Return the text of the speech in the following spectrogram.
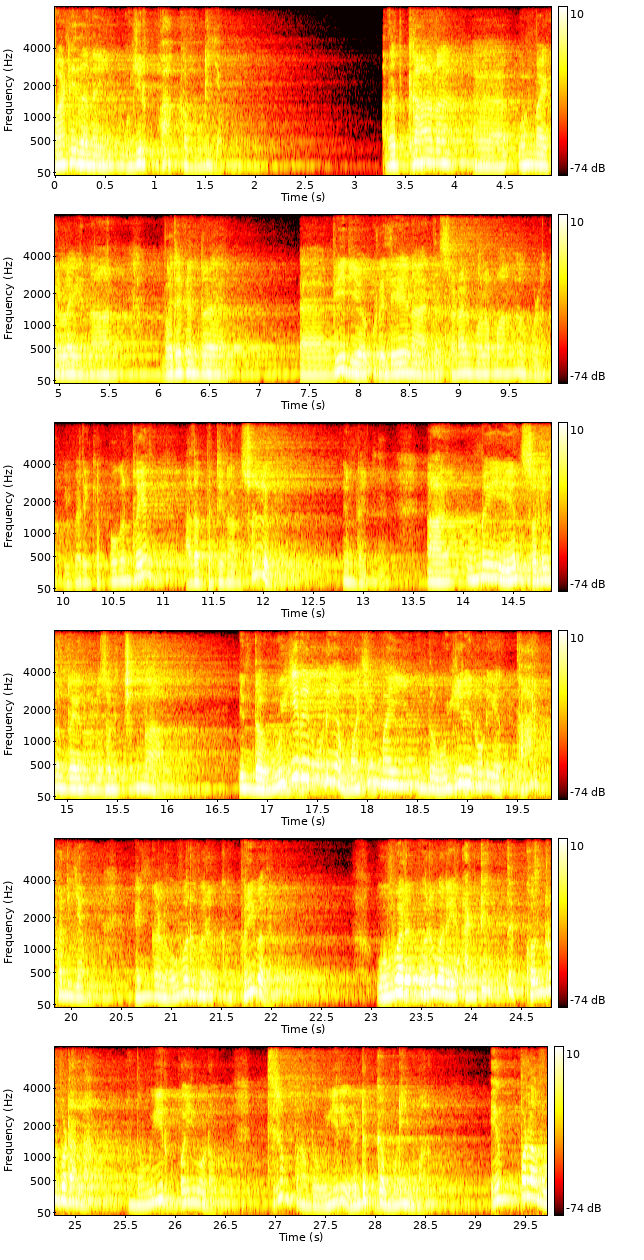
மனிதனை உயிர்ப்பாக்க முடியும். அதற்கான உண்மைகளை நான் வருகின்ற வீடியோக்களிலே நான் இந்த சேனல் மூலமாக உங்களுக்கு விவரிக்கப் போகின்றேன். அதை பற்றி நான் சொல்லுவேன். இன்றைக்கு நான் உண்மையை ஏன் சொல்லுகின்றேன் என்று சொல்லி சொன்னால் இந்த உயிரினுடைய மகிமை இந்த உயிரினுடைய தாற்பயம் எங்கள் ஒவ்வொருவருக்கும் புரிவதில்லை. ஒவ்வொரு ஒருவரை அடித்து கொன்றுவிடலாம் அந்த உயிர் போய்விடும். திரும்ப அந்த உயிரை எடுக்க முடியுமா? எவ்வளவு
